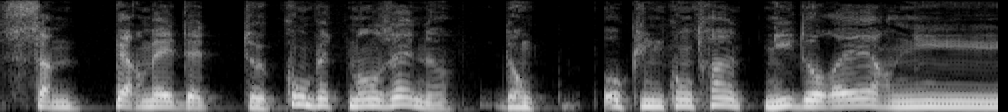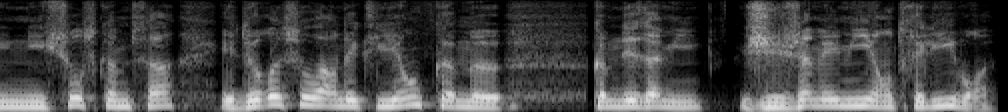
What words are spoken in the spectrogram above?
ça me permet d'être complètement zen. Donc aucune contrainte, ni d'horaire, ni, ni chose comme ça, et de recevoir des clients comme comme des amis. J'ai jamais mis entrée libre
